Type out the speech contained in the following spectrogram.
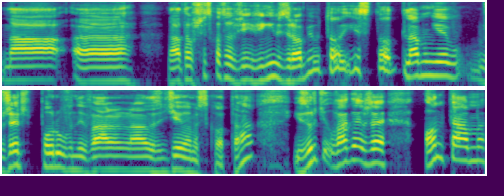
na, e, na to wszystko, co Villeneuve zrobił, to jest to dla mnie rzecz porównywalna z dziełem Scotta. I zwróćcie uwagę, że on tam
